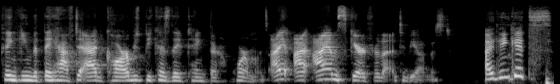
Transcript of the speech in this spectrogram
thinking that they have to add carbs because they've tanked their hormones. I, I, I am scared for that, to be honest. I think it's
